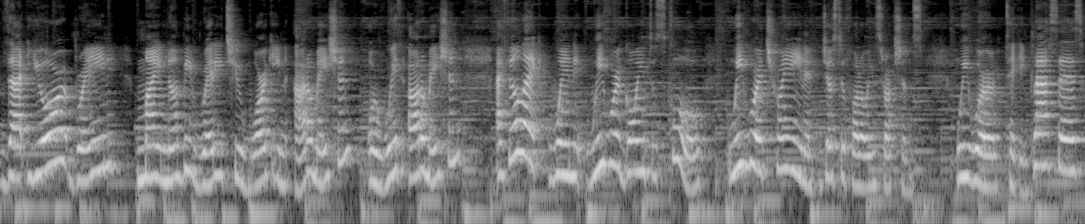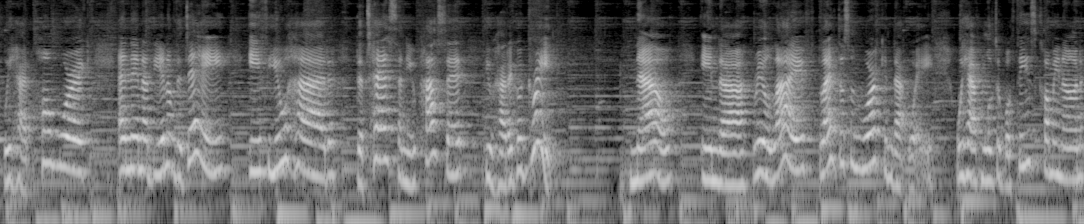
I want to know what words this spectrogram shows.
that your brain might not be ready to work in automation or with automation I feel like when we were going to school, we were trained just to follow instructions. We were taking classes, we had homework, and then at the end of the day, if you had the test and you passed it, you had a good grade. Now, in the real life, life doesn't work in that way. We have multiple things coming on.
